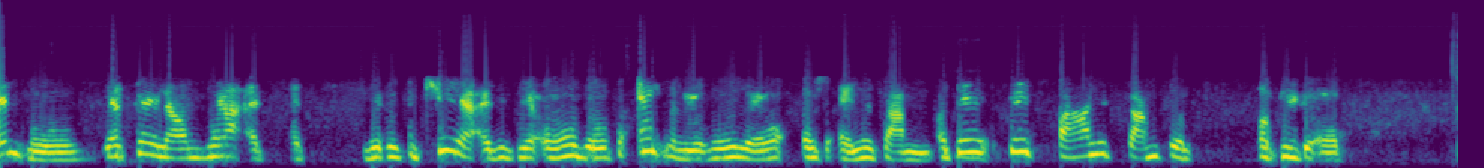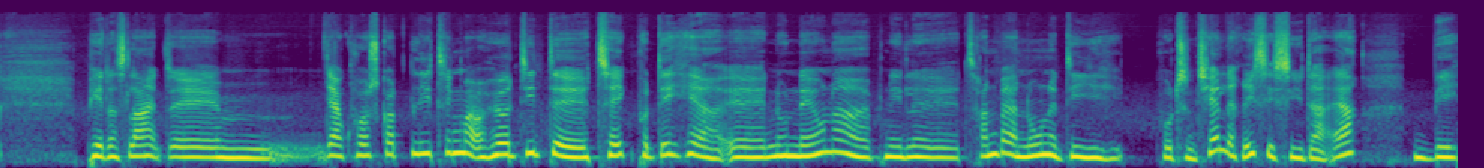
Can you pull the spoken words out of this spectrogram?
den måde. Jeg taler om her, at, at vi risikerer, at vi bliver overvåget på alt, hvad vi overhovedet laver, os alle sammen. Og det, det er et farligt samfund at bygge op. Peter Sleit, øh, jeg kunne også godt lige tænke mig at høre dit øh, take på det her. Øh, nu nævner Pernille Tranberg nogle af de potentielle risici, der er ved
